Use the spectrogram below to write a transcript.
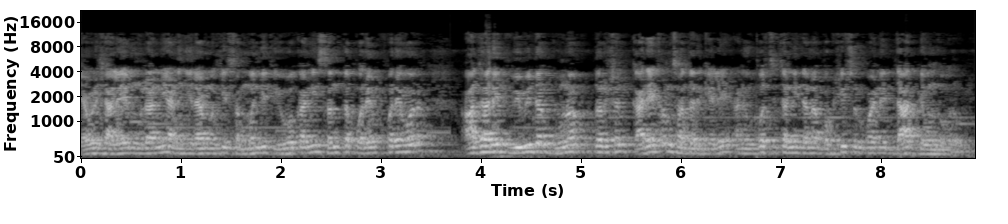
यावेळी शालेय मुलांनी आणि निरामयशी संबंधित युवकांनी संत परंपरेवर आधारित विविध गुणदर्शन कार्यक्रम सादर केले आणि उपस्थितांनी त्यांना बक्षीस रूपाने दाद देऊन गौरवले.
